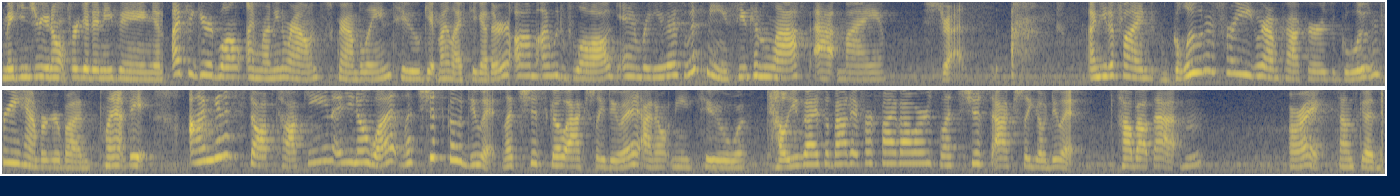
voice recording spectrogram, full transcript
making sure you don't forget anything. And I figured while I'm running around scrambling to get my life together, um, I would vlog and bring you guys with me so you can laugh at my stress. I need to find gluten-free graham crackers, gluten-free hamburger buns, plant-based. I'm gonna stop talking and you know what? Let's just go do it. Let's just go actually do it. I don't need to tell you guys about it for five hours. Let's just actually go do it. How about that, hmm? All right, sounds good.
